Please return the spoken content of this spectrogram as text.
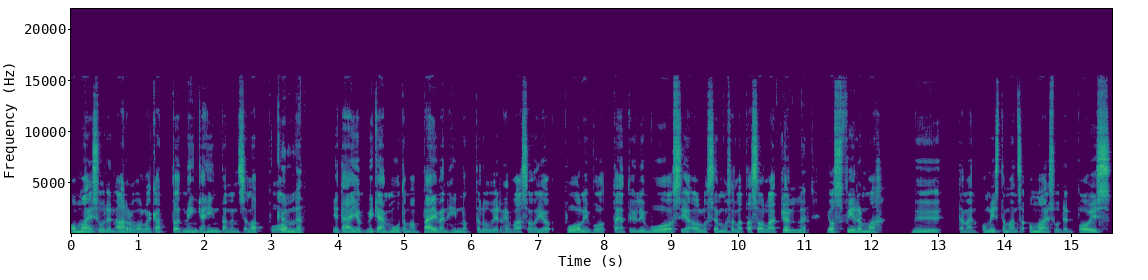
omaisuuden arvolla katsoa, että minkä hintainen se lappu Kyllä. on, ja tämä ei ole mikään muutaman päivän hinnoitteluvirhe, vaan se on jo puoli vuotta ja tyyli vuosia ollut semmoisella tasolla, että Kyllä. jos firma myy tämän omistamansa omaisuuden pois,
